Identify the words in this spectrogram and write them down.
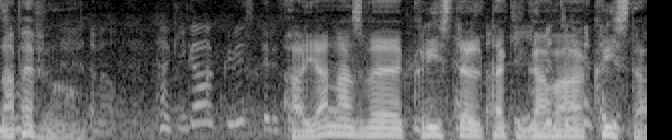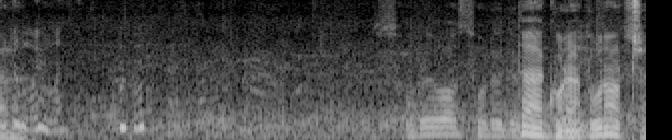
Na pewno. A ja nazwę Crystal Takigawa Crystal. To akurat urocze.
